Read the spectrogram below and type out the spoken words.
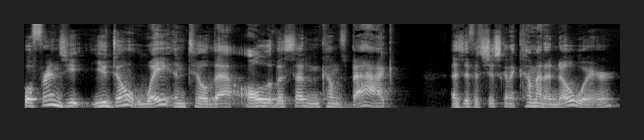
Well, friends, you, you don't wait until that all of a sudden comes back as if it's just going to come out of nowhere.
